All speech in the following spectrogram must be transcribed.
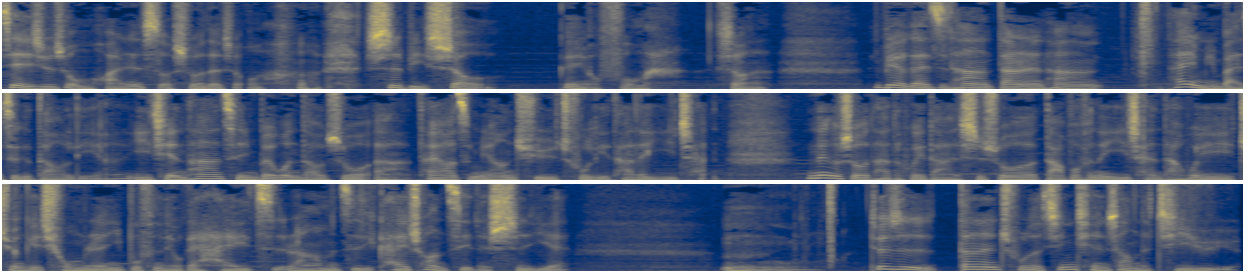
这也就是我们华人所说的什么“ 施比受更有福”嘛，是吗？比尔盖茨他当然他他也明白这个道理啊。以前他曾经被问到说啊，他要怎么样去处理他的遗产？那个时候，他的回答是说，大部分的遗产他会捐给穷人，一部分留给孩子，让他们自己开创自己的事业。嗯，就是当然，除了金钱上的给予，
